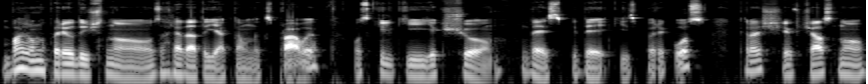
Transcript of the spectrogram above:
Бажано періодично заглядати, як там в них справи, оскільки якщо десь піде якийсь перекос, краще вчасно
